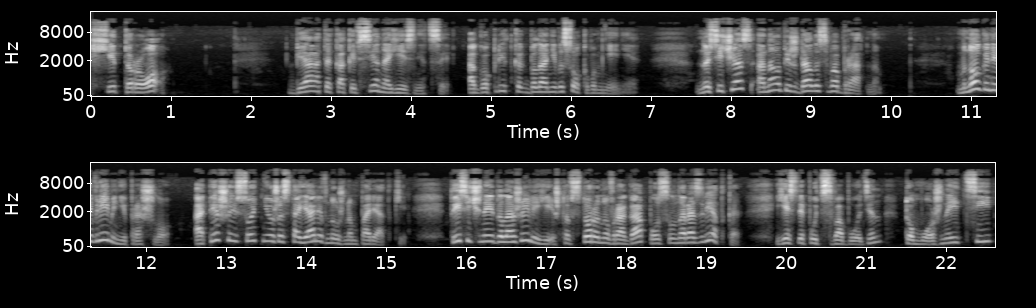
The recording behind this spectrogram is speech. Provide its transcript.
Хитро! Биата, как и все наездницы, о гоплитках была невысокого мнения. Но сейчас она убеждалась в обратном. Много ли времени прошло, а пешие сотни уже стояли в нужном порядке. Тысячные доложили ей, что в сторону врага послана разведка. Если путь свободен, то можно идти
